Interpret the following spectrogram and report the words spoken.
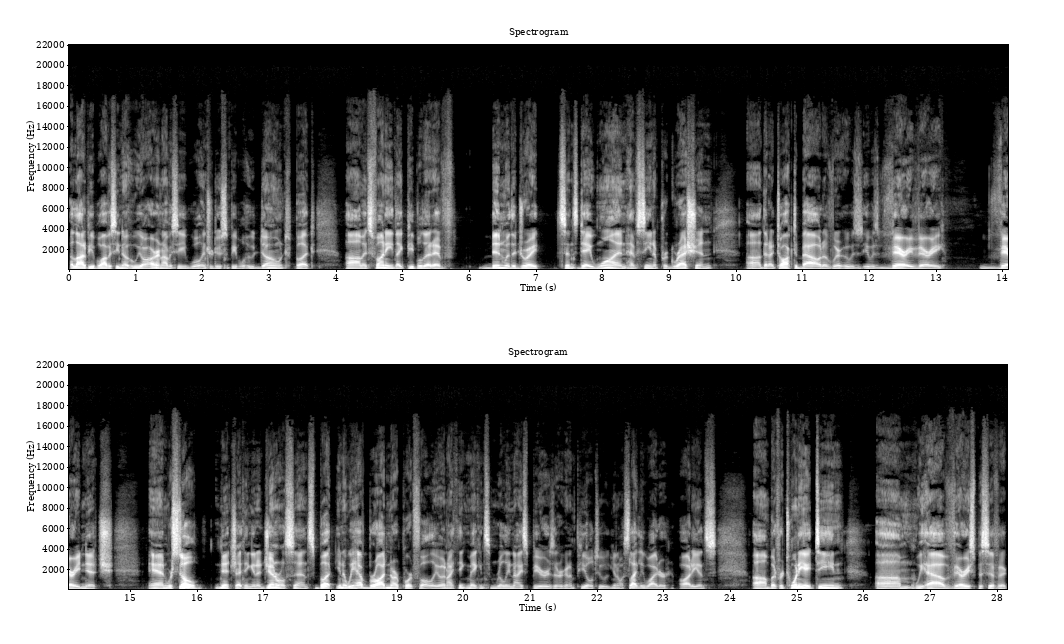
A lot of people obviously know who we are, and obviously we'll introduce some people who don't. But um, it's funny, like people that have been with Adroit since day one have seen a progression uh, that I talked about of where it was it was very very very niche, and we're still niche, I think, in a general sense. But you know, we have broadened our portfolio, and I think making some really nice beers that are going to appeal to you know a slightly wider audience. Um, but for 2018, um, we have very specific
